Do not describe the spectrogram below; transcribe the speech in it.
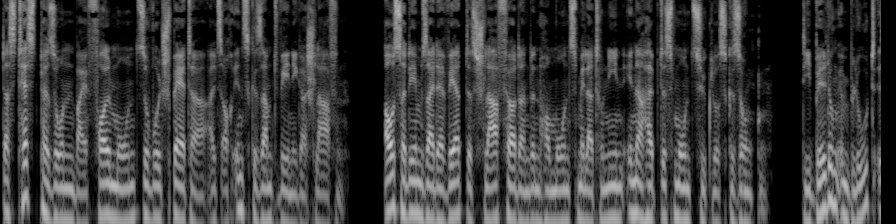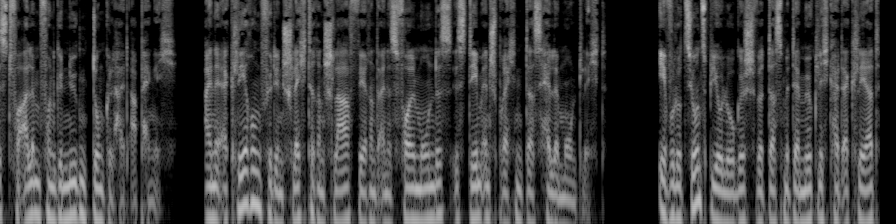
dass Testpersonen bei Vollmond sowohl später als auch insgesamt weniger schlafen. Außerdem sei der Wert des schlaffördernden Hormons Melatonin innerhalb des Mondzyklus gesunken. Die Bildung im Blut ist vor allem von genügend Dunkelheit abhängig. Eine Erklärung für den schlechteren Schlaf während eines Vollmondes ist dementsprechend das helle Mondlicht. Evolutionsbiologisch wird das mit der Möglichkeit erklärt,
